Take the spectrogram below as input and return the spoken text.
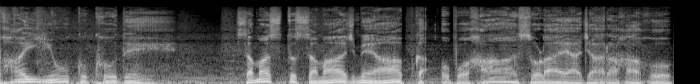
भाइयों को खो दें। समस्त समाज में आपका उपहास उड़ाया जा रहा हो।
